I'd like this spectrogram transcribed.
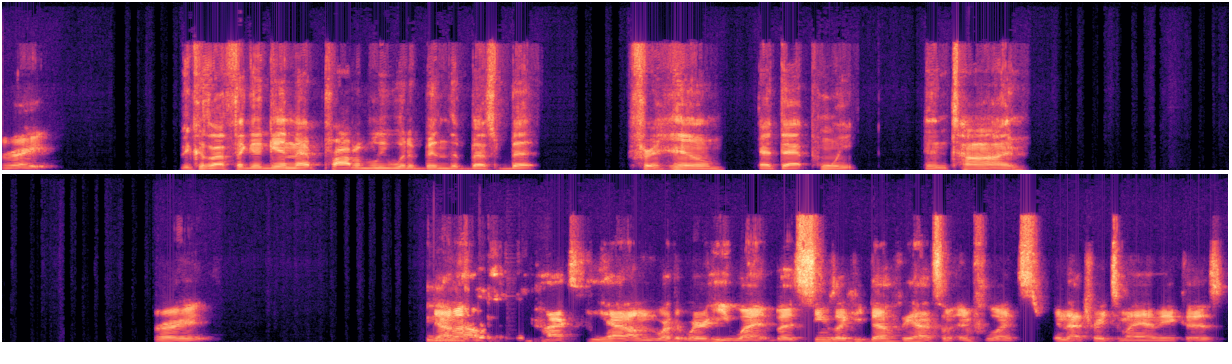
Right because I think again that probably would have been the best bet for him at that point in time. Right. Yeah, I don't know how impacts he had on whether where he went, but it seems like he definitely had some influence in that trade to Miami because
